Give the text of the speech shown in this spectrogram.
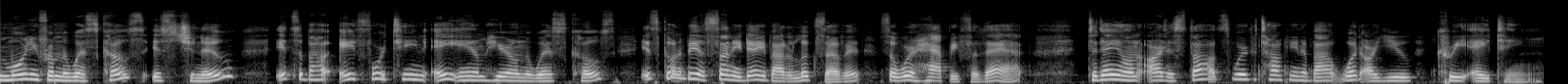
morning from the West Coast. It's Chanu. It's about 8:14 a.m. here on the West Coast. It's going to be a sunny day by the looks of it, so we're happy for that. Today on Artist Thoughts, we're talking about what are you creating?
